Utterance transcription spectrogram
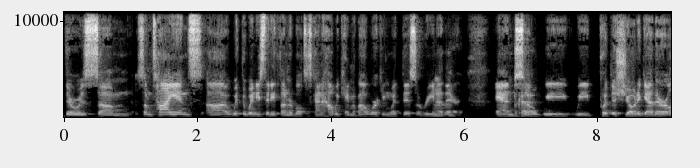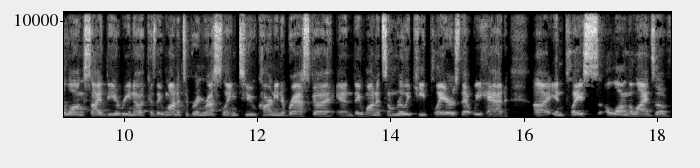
there was some some tie-ins uh, with the Windy City Thunderbolts. Is kind of how we came about working with this arena Mhm. there. And Okay. so we we put this show together alongside the arena because they wanted to bring wrestling to Kearney, Nebraska, and they wanted some really key players that we had uh, in place along the lines of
